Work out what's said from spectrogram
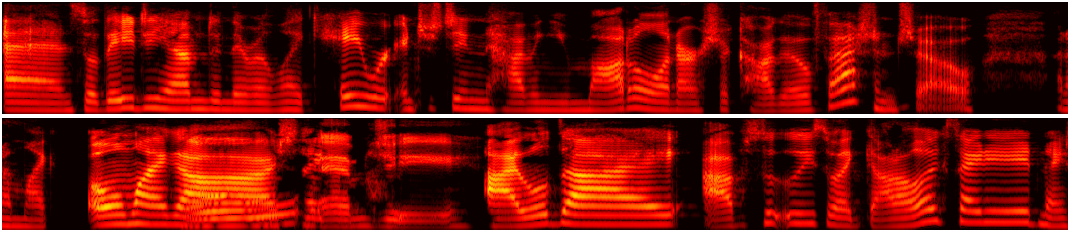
And so they DM'd and they were like, hey, we're interested in having you model in our Chicago fashion show. And I'm like, oh my gosh, like OMG. I will die. Absolutely. So I got all excited and I,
